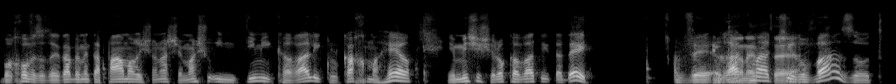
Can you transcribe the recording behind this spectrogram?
ברחוב, וזאת הייתה באמת הפעם הראשונה שמשהו אינטימי קרה לי כל כך מהר עם מישהי שלא קבעתי את הדייט. ורק אינטרנט, אה, מהקרבה הזאת,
